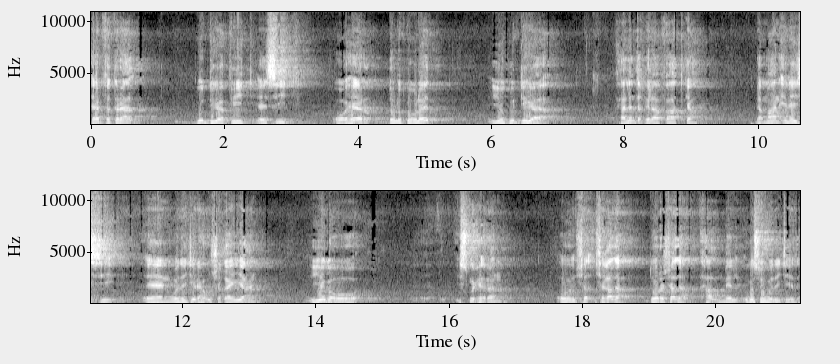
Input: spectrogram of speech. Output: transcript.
heer federaal guddiga fiid ee oo heer dowlad goboleed iyo guddiga xalinta khilaafaadka. Dhammaan inay si wadajir ah u shaqeeyaan iyaga oo isku xiran oo shaqada doorashada hal meel uga soo wada jeeda.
